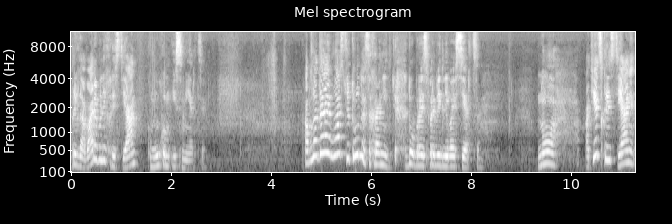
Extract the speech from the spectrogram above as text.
приговаривали христиан к мукам и смерти. Обладая властью, трудно сохранить доброе и справедливое сердце – но отец крестьянин,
